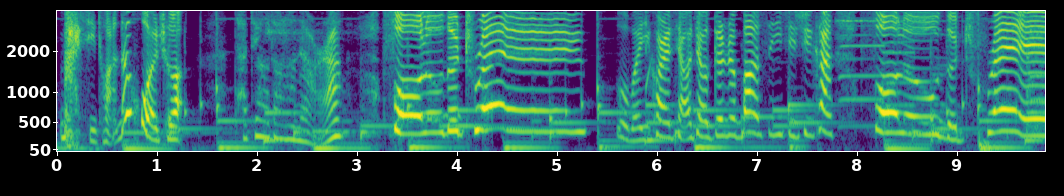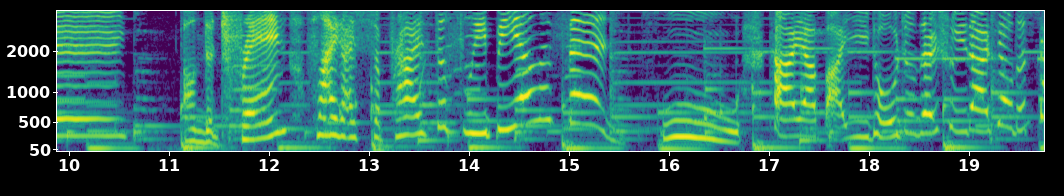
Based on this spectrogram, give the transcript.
马戏团的火车。它掉到了哪儿啊？Follow the train。我们一块儿瞧瞧，跟着 Buzz 一起去看。Follow the train. On the train, Fly Guy surprised a sleepy elephant. 呜，他呀把一头正在睡大觉的大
